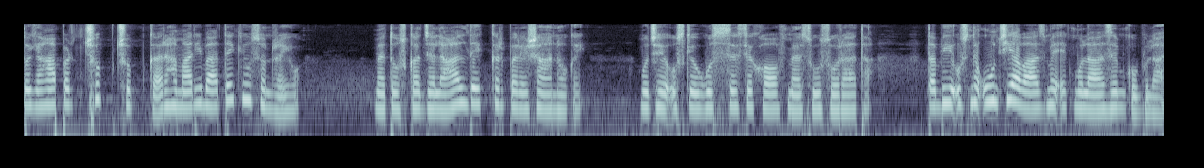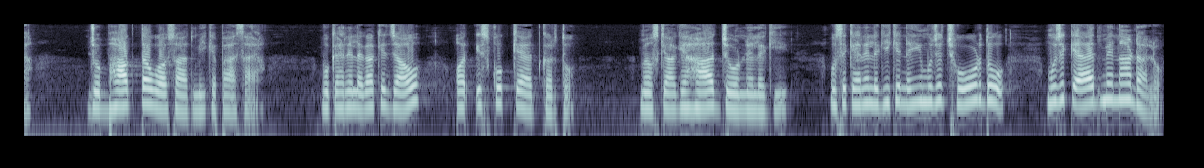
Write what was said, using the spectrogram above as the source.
तो यहाँ पर छुप छुप कर हमारी बातें क्यों सुन रही हो? मैं तो उसका जलाल देखकर परेशान हो गई। मुझे उसके गुस्से से खौफ महसूस हो रहा था। तभी उसने ऊँची आवाज़ में एक मुलाजिम को बुलाया, जो भागता हुआ उस आदमी के पास आया। वो कहने लगा कि जाओ और इसको कैद कर दो। मैं उसके आगे हाथ जोड़ने लगी। उसे कहने लगी कि नहीं, मुझे छोड़ दो। मुझे कैद में ना डालो।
